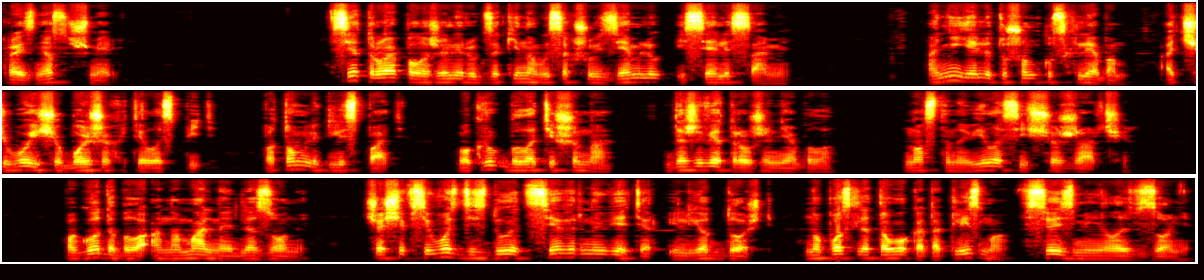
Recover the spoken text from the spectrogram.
произнес шмель все трое положили рюкзаки на высохшую землю и сели сами. Они ели тушенку с хлебом от чего еще больше хотелось пить. Потом легли спать. Вокруг была тишина. Даже ветра уже не было. Но становилось еще жарче. Погода была аномальной для зоны. Чаще всего здесь дует северный ветер и льет дождь. Но после того катаклизма все изменилось в зоне.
